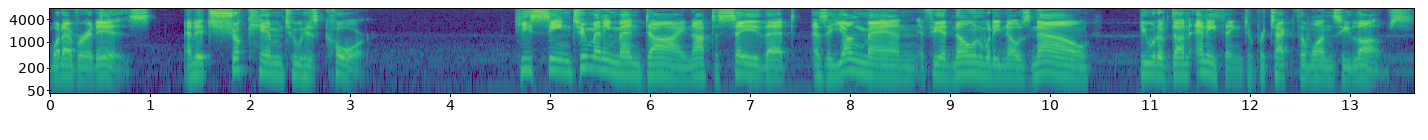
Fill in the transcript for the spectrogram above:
whatever it is, and it shook him to his core. He's seen too many men die not to say that, as a young man, if he had known what he knows now, he would have done anything to protect the ones he loves.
